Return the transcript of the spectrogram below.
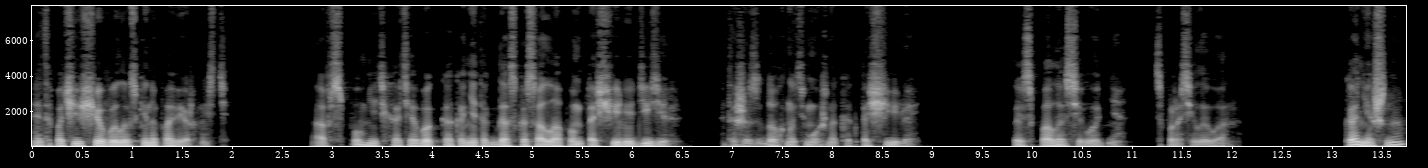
Это почище вылазки на поверхность. А вспомнить хотя бы, как они тогда с косолапом тащили дизель. Это же сдохнуть можно, как тащили. — Ты спала сегодня? — спросил Иван. Конечно,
